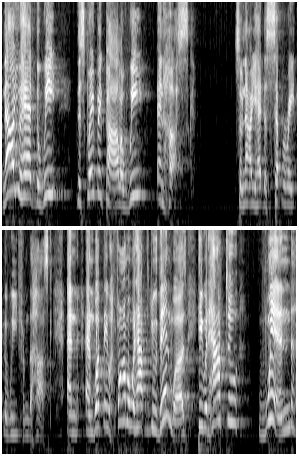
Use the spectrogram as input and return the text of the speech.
now you had the wheat, this great big pile of wheat and husk. So now you had to separate the wheat from the husk. And, and what the farmer would have to do then was he would have to wind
